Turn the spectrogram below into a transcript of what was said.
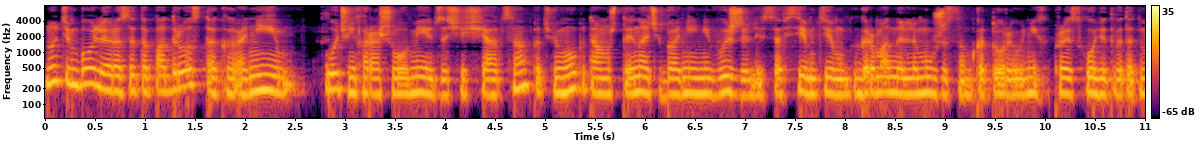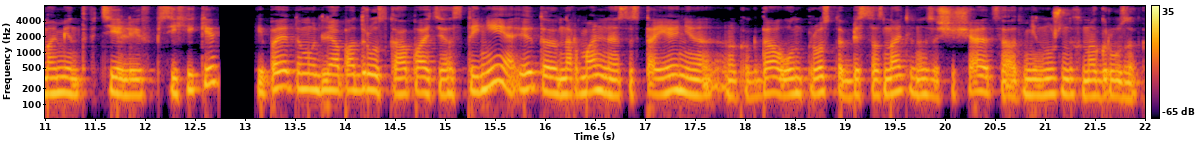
Ну, тем более, раз это подросток, они очень хорошо умеют защищаться. Почему? Потому что иначе бы они не выжили со всем тем гормональным ужасом, который у них происходит в этот момент в теле и в психике. И поэтому для подростка апатия, астения – это нормальное состояние, когда он просто бессознательно защищается от ненужных нагрузок.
